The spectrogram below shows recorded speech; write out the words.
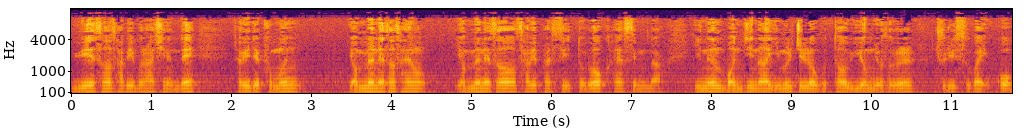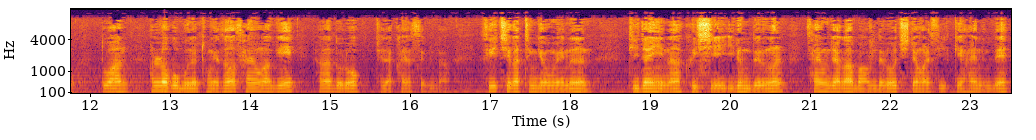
위에서 삽입을 하시는데 저희 제품은 옆면에서 사용 옆면에서 삽입할 수 있도록 하였습니다. 이는 먼지나 이물질로부터 위험 요소를 줄일 수가 있고 또한 컬러 구분을 통해서 사용하기 편하도록 제작하였습니다. 스위치 같은 경우에는 디자인이나 글씨, 이름 등을 사용자가 마음대로 지정할 수 있게 하였는데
